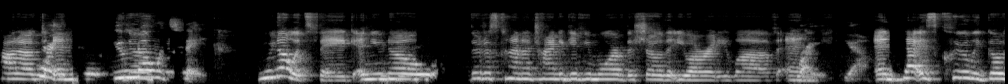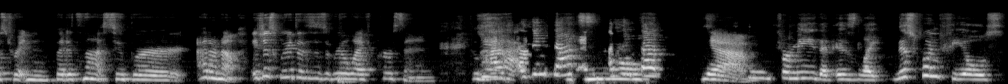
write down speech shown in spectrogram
product, Right. and you know it's fake. you know it's fake, and you Mhm. know they're just kind of trying to give you more of the show that you already love, and right. Yeah. and that is clearly ghost written, but it's not super. I don't know. It's just weird that this is a real life person Yeah. I think that's I think that Yeah, for me that is like this one feels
